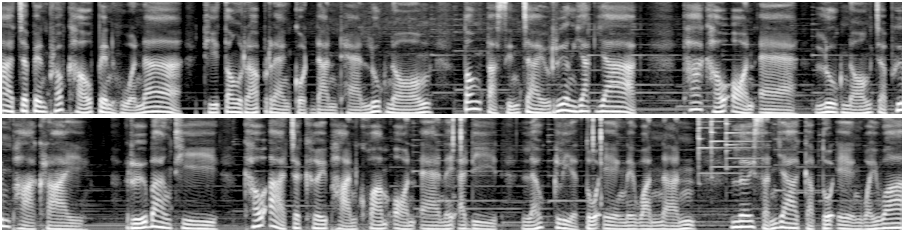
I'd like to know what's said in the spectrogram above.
อาจจะเป็นเพราะเขาเป็นหัวหน้าที่ต้องรับแรงกดดันแทนลูกน้อง ต้องตัดสินใจเรื่องยากๆ ถ้าเขาอ่อนแอ ลูกน้องจะพึ่งพาใคร หรือบางทีเขาอาจจะเคยผ่านความอ่อนแอในอดีต แล้วเกลียดตัวเองในวันนั้น เลยสัญญากับตัวเองไว้ว่า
